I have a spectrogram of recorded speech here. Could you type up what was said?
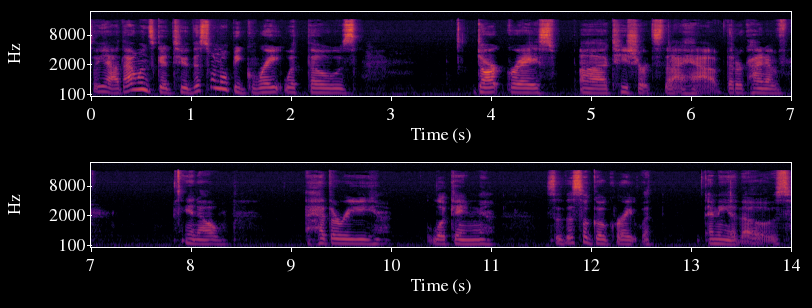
So yeah, that one's good too. This one will be great with those dark gray uh, t-shirts that I have that are kind of, you know, heathery looking. So this will go great with any of those.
